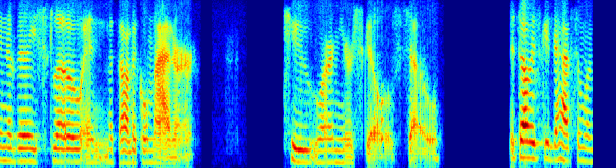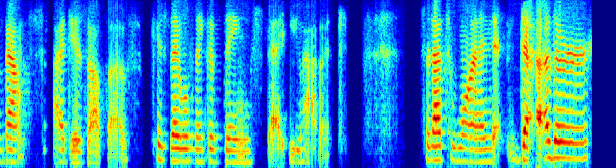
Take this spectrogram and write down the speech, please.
in a very slow and methodical manner to learn your skills. So it's always good to have someone bounce ideas off of because they will think of things that you haven't. So that's one. The other,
